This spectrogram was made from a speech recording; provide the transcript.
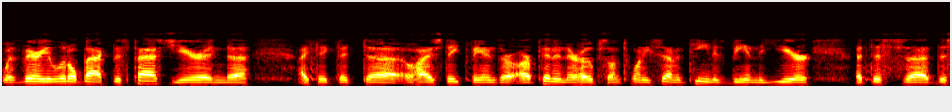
with very little back this past year, and uh, I think that uh, Ohio State fans are, are pinning their hopes on 2017 as being the year that this uh, this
